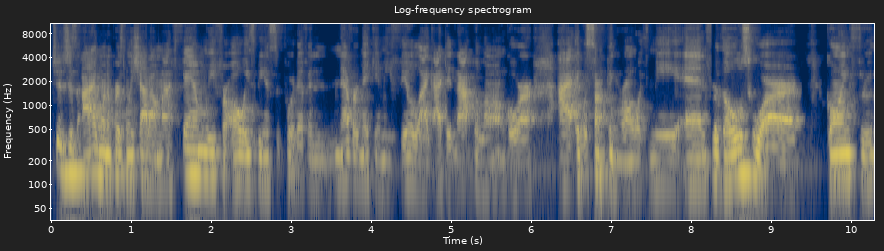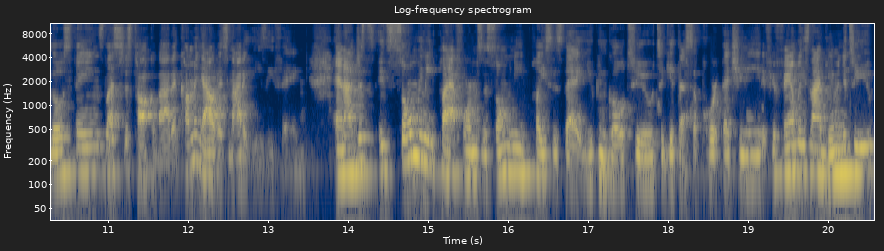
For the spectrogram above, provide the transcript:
to just i want to personally shout out my family for always being supportive and never making me feel like i did not belong or I, it was something wrong with me. And for those who are going through those things let's just talk about it. Coming out is not an easy thing. And i just it's so many platforms and so many places that you can go to to get that support that you need. If your family's not giving it to you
